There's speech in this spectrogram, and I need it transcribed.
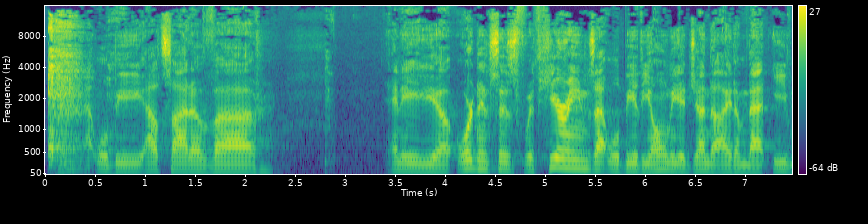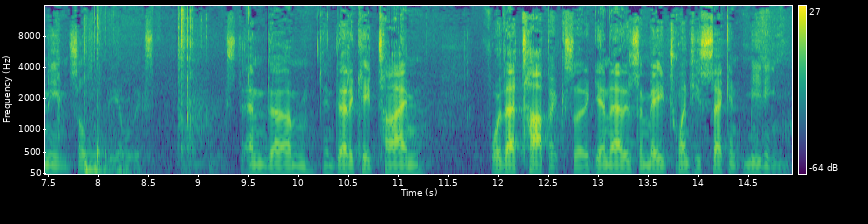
That will be outside of uh, any uh, ordinances with hearings. That will be the only agenda item that evening, so we'll be able to ex- extend um, and dedicate time for that topic. So, again, that is the May 22nd meeting.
